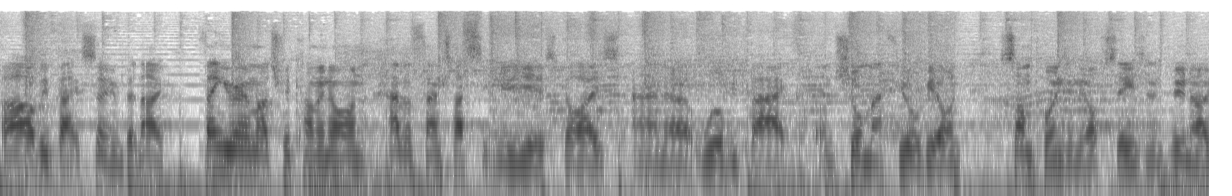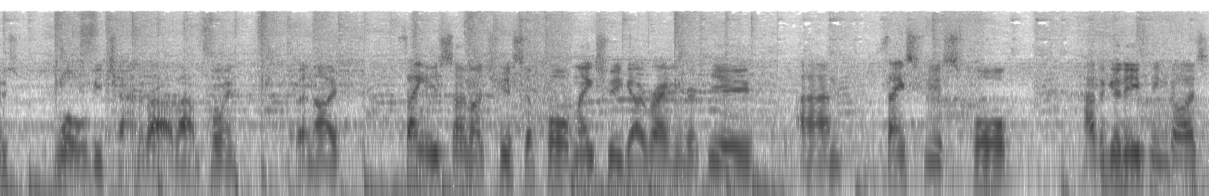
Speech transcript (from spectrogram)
I'll be back soon. But no, thank you very much for coming on. Have a fantastic New Year's, guys, and uh, we'll be back. I'm sure Matthew will be on some point in the off season. Who knows what we'll be chatting about at that point. But no, thank you so much for your support. Make sure you go rate and review. Um, thanks for your support. Have a good evening, guys.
